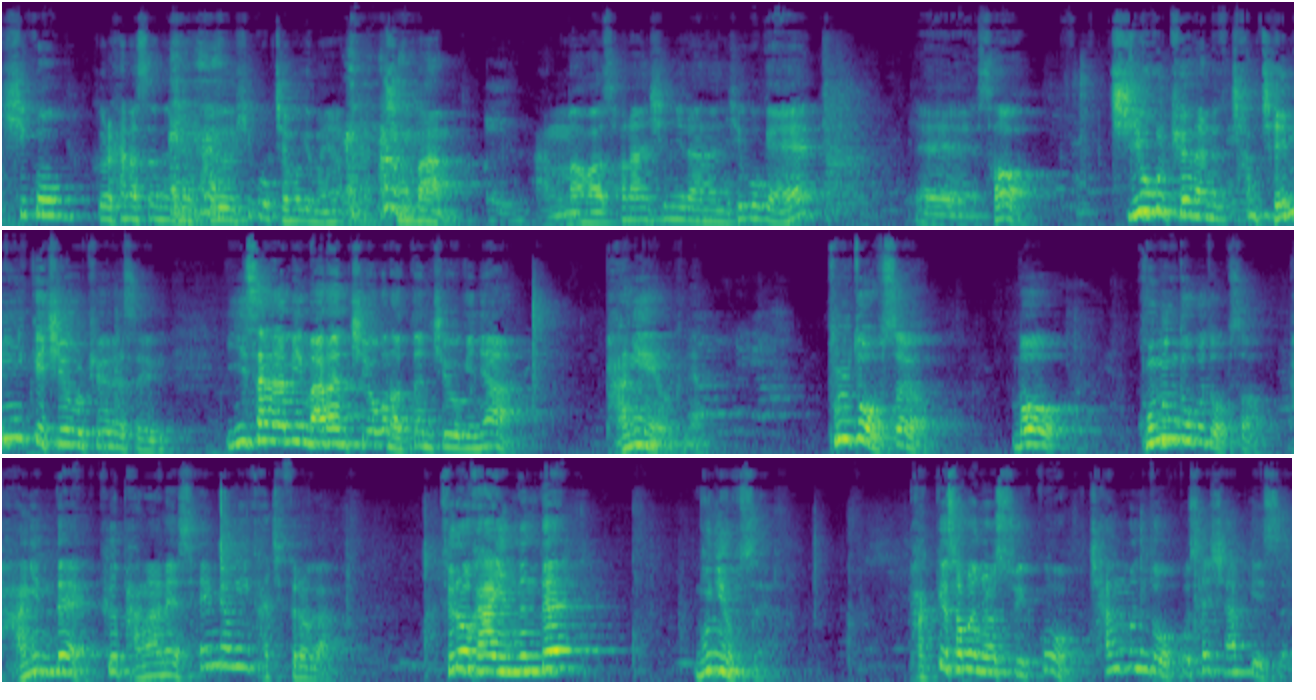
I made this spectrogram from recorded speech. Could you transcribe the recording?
희곡을 하나 썼는데 그 희곡 제목이 뭐냐면 신방 악마와 선한 신이라는 희곡에서 지옥을 표현하는데 참 재미있게 지옥을 표현했어요. 이 사람이 말한 지옥은 어떤 지옥이냐? 방이에요, 그냥. 불도 없어요. 뭐 고문 도구도 없어. 방인데 그 방 안에 세 명이 같이 들어가. 들어가 있는데 문이 없어요. 밖에서만 열 수 있고 창문도 없고 셋이 함께 있어요.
